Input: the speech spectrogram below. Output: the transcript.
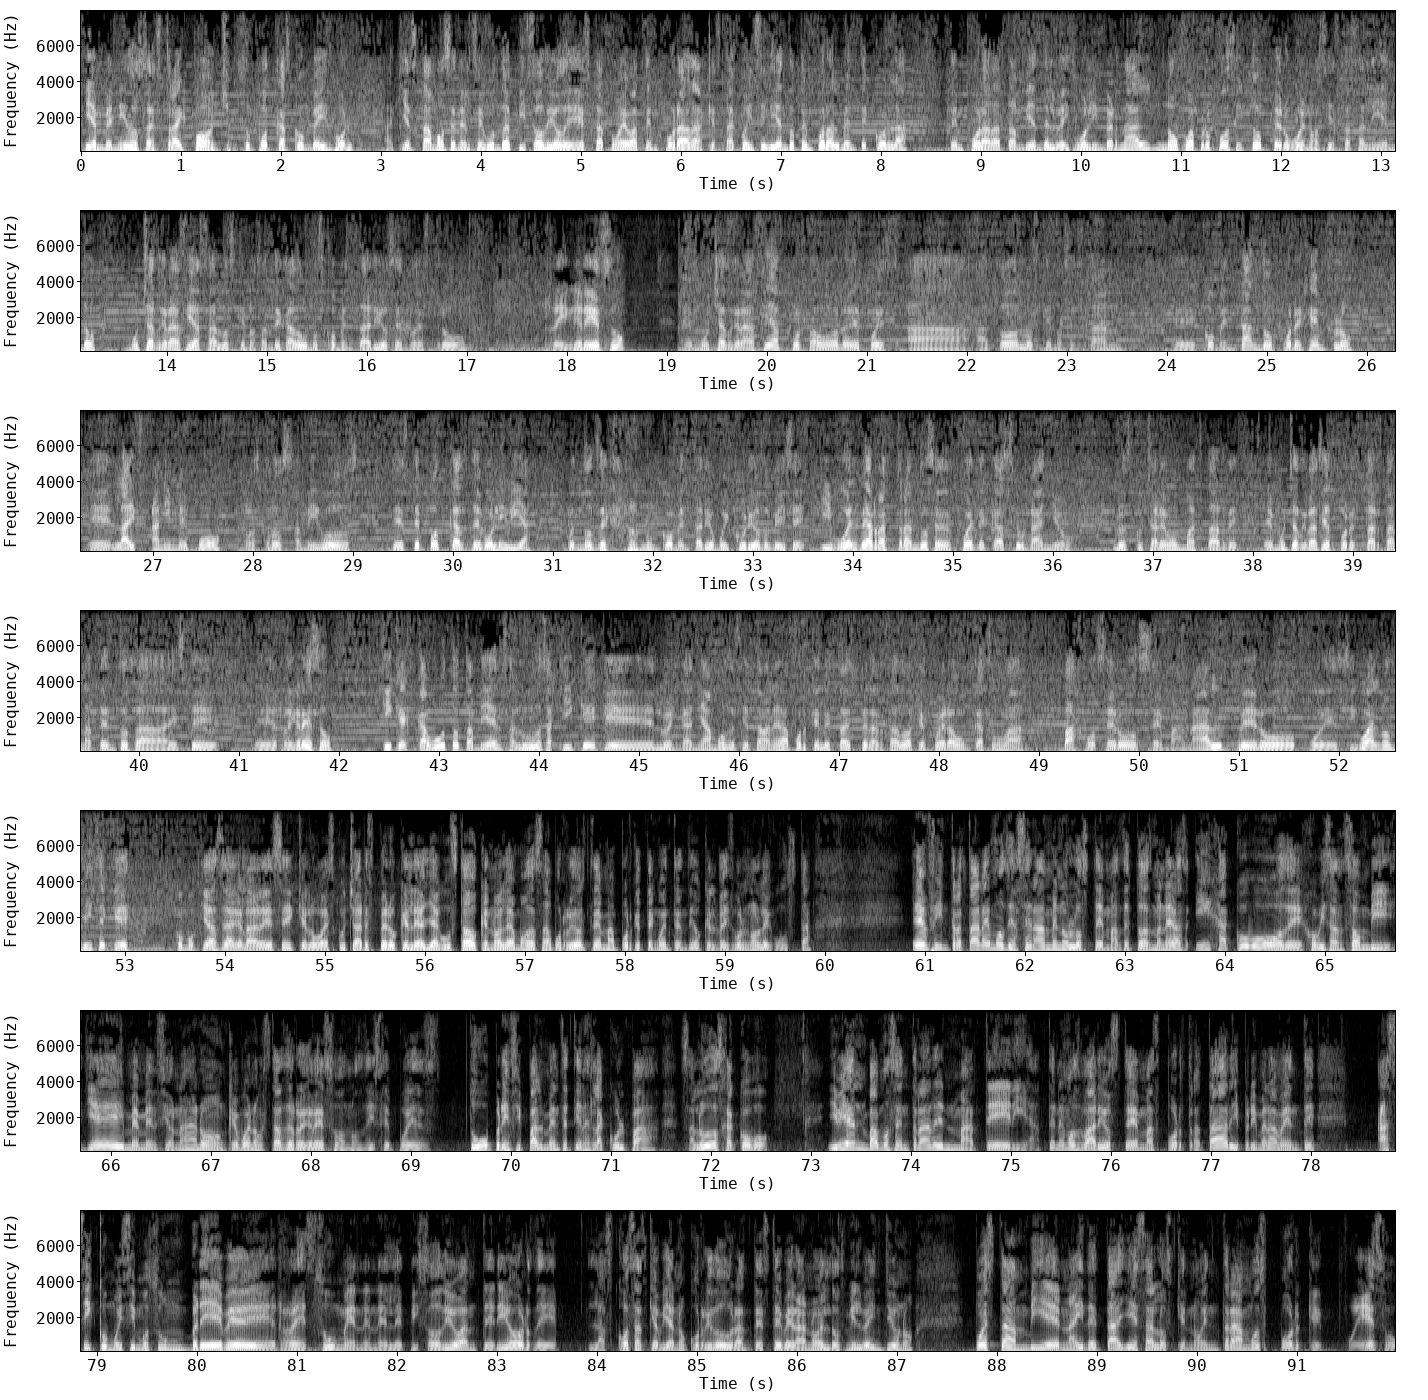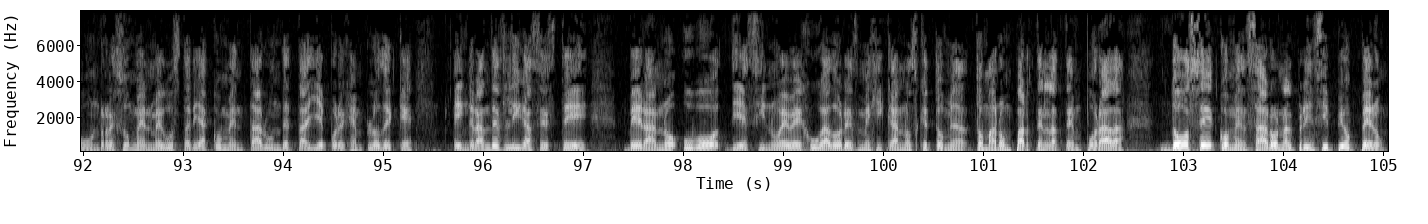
Bienvenidos a Strike Punch, su podcast con béisbol. Aquí estamos en el segundo episodio de esta nueva temporada que está coincidiendo temporalmente con la temporada también del béisbol invernal. No fue a propósito, pero bueno, así está saliendo. Muchas gracias a los que nos han dejado unos comentarios en nuestro regreso. Eh, muchas gracias, por favor, eh, pues a, todos los que nos están eh, comentando. Por ejemplo, Life Anime Bo, nuestros amigos de este podcast de Bolivia, pues nos dejaron un comentario muy curioso que dice, y vuelve arrastrándose después de casi un año. Lo escucharemos más tarde. Eh, muchas gracias por estar tan atentos a este eh, regreso. Kike Kabuto también, saludos a Kike, que lo engañamos de cierta manera porque él está esperanzado a que fuera un Kazuma bajo cero semanal, pero pues igual nos dice que como que ya se agradece y que lo va a escuchar. Espero que le haya gustado, que no le hemos aburrido el tema, porque tengo entendido que el béisbol no le gusta. En fin, trataremos de hacer a menos los temas de todas maneras. Y Jacobo de Hobbies and Zombie, yay, me mencionaron, qué bueno que estás de regreso, nos dice, pues tú principalmente tienes la culpa. Saludos Jacobo. Y bien, vamos a entrar en materia. Tenemos varios temas por tratar y primeramente así como hicimos un breve resumen en el episodio anterior de las cosas que habían ocurrido durante este verano del 2021, pues también hay detalles a los que no entramos porque fue eso, un resumen. Me gustaría comentar un detalle, por ejemplo, de que en grandes ligas este verano hubo 19 jugadores mexicanos que tomaron parte en la temporada. 12 comenzaron al principio, pero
